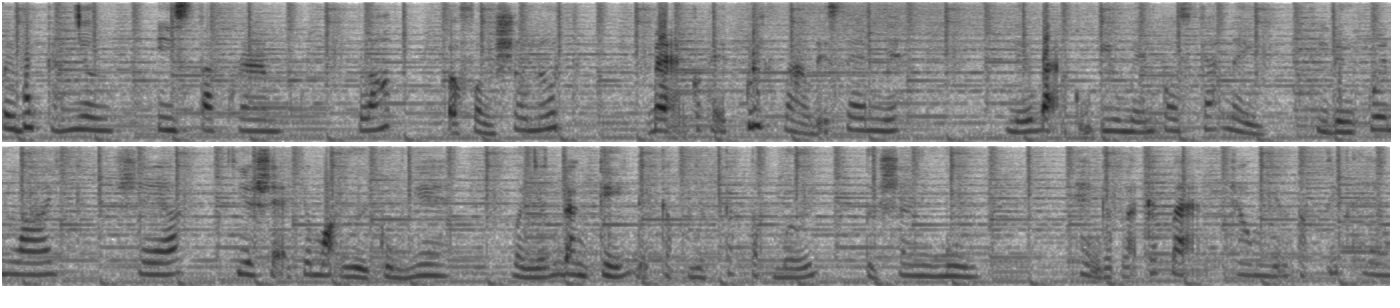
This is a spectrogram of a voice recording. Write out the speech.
Facebook cá nhân, Instagram, blog ở phần show note. Bạn có thể click vào để xem nhé. Nếu bạn cũng yêu mến podcast này thì đừng quên like, share, chia sẻ cho mọi người cùng nghe và nhấn đăng ký để cập nhật các tập mới từ Shining Moon. Hẹn gặp lại các bạn trong những tập tiếp theo.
